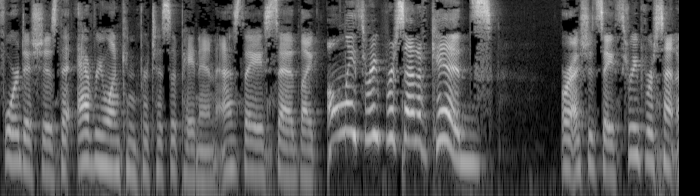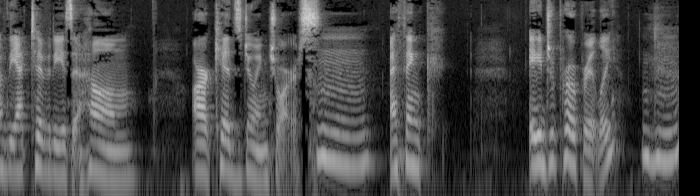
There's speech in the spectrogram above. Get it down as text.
for dishes that everyone can participate in. As they said, like only 3% of kids, or I should say 3% of the activities at home are kids doing chores. Hmm. I think age appropriately. Mm-hmm.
